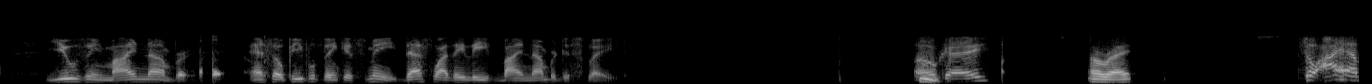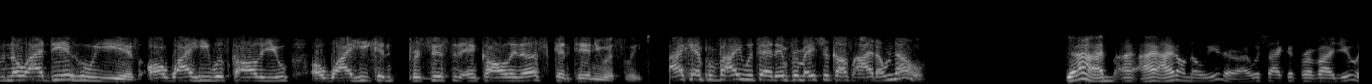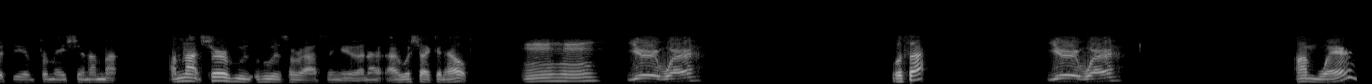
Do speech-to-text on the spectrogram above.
using my number. And so people think it's me. That's why they leave my number displayed. Hmm. Okay. All right. So I have no idea who he is, or why he was calling you, or why he can persisted in calling us continuously. I can't provide you with that information because I don't know. Yeah, I'm- I, I I don't know either. I wish I could provide you with the information. I'm not I'm not sure who who is harassing you, and I, I wish I could help. Mm-hmm. You're where? What's that? You're where? I'm where?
